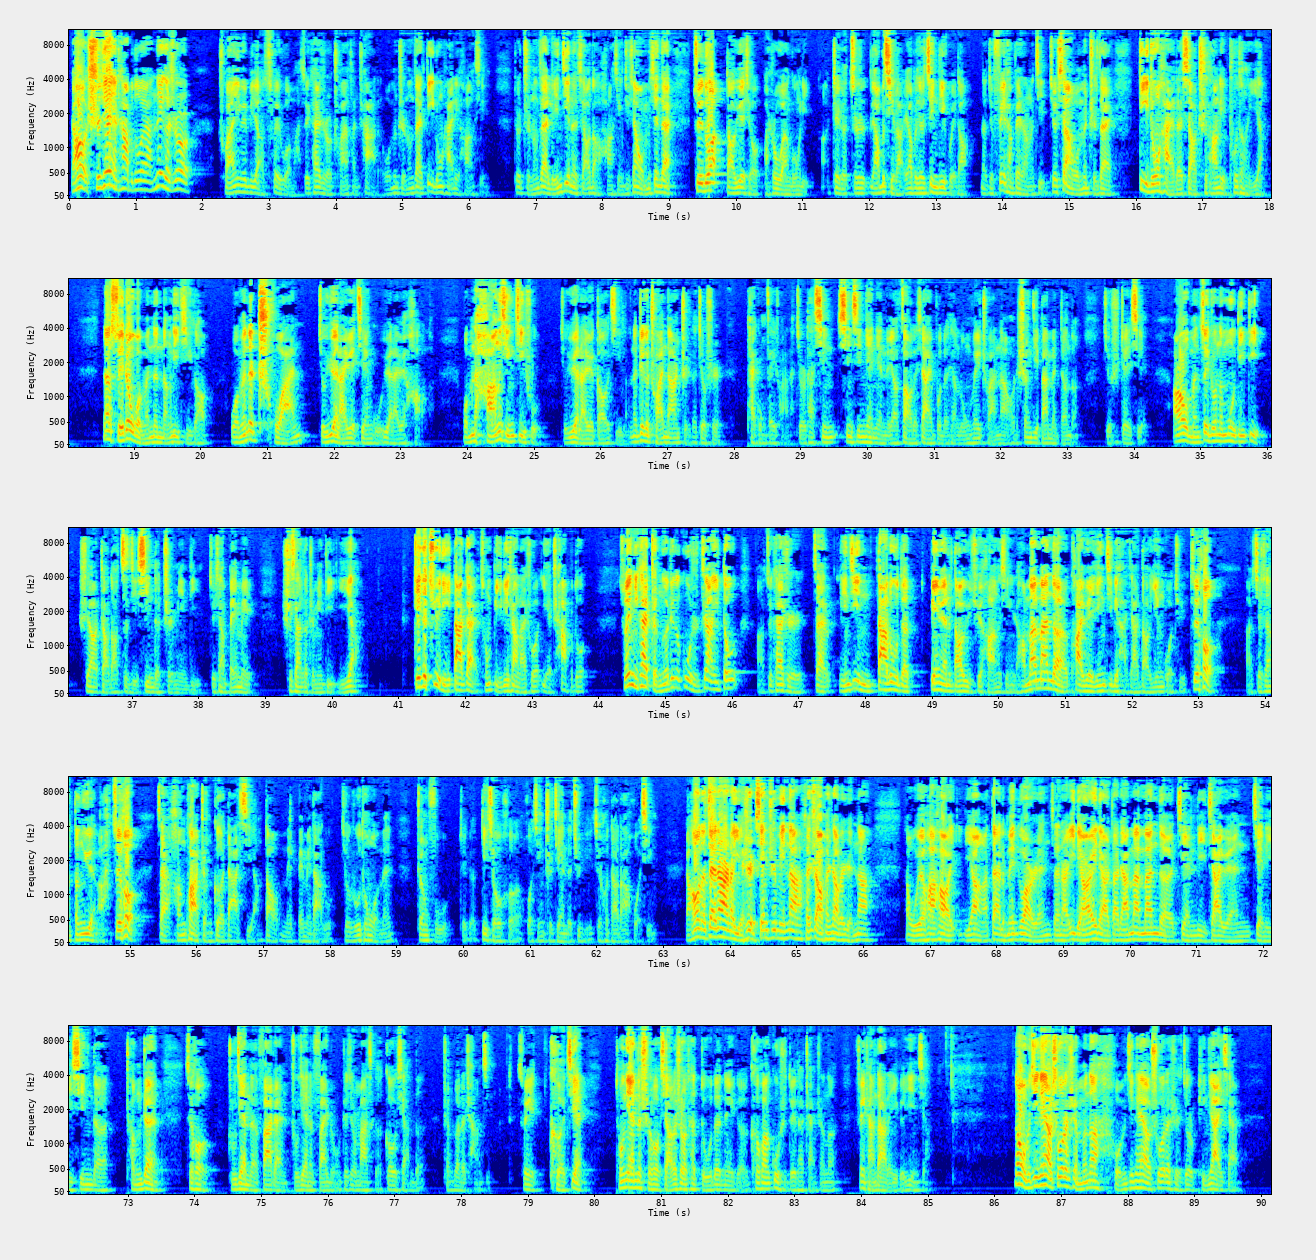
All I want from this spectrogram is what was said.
然后时间也差不多呀。那个时候船因为比较脆弱嘛，最开始船很差的，我们只能在地中海里航行，就只能在临近的小岛航行。就像我们现在最多到月球二十五万公里啊，这个只了不起了。要不就近地轨道，那就非常非常的近，就像我们只在地中海的小池塘里扑腾一样。那随着我们的能力提高，我们的船就越来越坚固，越来越好了。我们的航行技术。就越来越高级了。那这个船当然指的就是太空飞船了，就是他心心心念念的要造的下一步的，像龙飞船呐，或者升级版本等等，就是这些。而我们最终的目的地是要找到自己新的殖民地，就像北美十三个殖民地一样。这个距离大概从比例上来说也差不多。所以你看，整个这个故事这样一兜啊，最开始在临近大陆的边缘的岛屿去航行，然后慢慢的跨越英吉利海峡到英国去，最后啊，就像登月了啊，最后。再横跨整个大西洋到美北美大陆，就如同我们征服这个地球和火星之间的距离，最后到达火星。然后呢，在那儿呢也是先殖民呐，很少很少的人呐，像五月花号一样啊，带了没多少人，在那儿一点一点，大家慢慢的建立家园，建立新的城镇，最后逐渐的发展，逐渐的繁荣。这就是马斯克构想的整个的场景。所以可见，童年的时候，小的时候他读的那个科幻故事，对他产生了非常大的一个印象。那我们今天要说的什么呢？我们今天要说的是，就是评价一下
